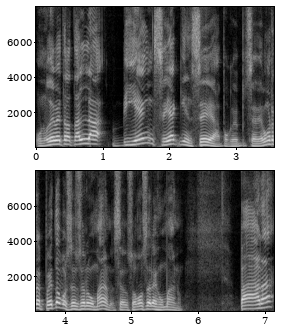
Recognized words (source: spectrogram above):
uno debe tratarla bien, sea quien sea, porque se debe un respeto por ser seres humanos. Somos seres humanos. Para.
